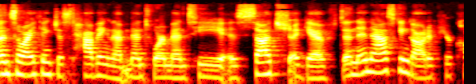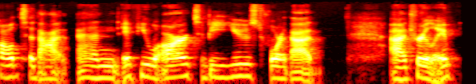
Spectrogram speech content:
and so i think just having that mentor mentee is such a gift and then asking god if you're called to that and if you are to be used for that uh, truly.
